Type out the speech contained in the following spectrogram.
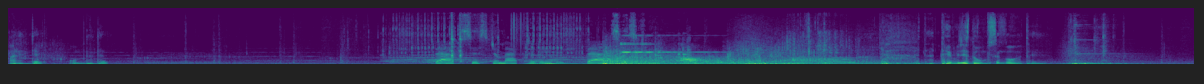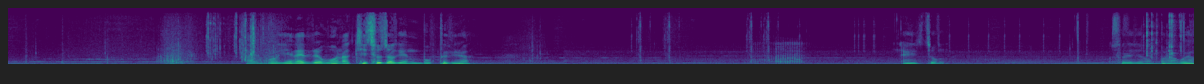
아닌데? 없는데? Back system activated. Back system off. 나 데미지 너무 센것 같아. 아니, 뭐, 얘네들은 워낙 기초적인 몹들이라. 에이, 좀, 소리 좀 한번 하고요.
